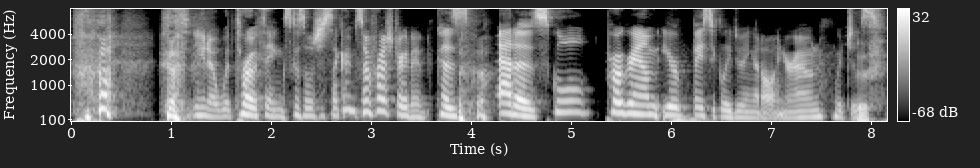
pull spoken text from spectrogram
you know would throw things because I was just like I'm so frustrated because at a school program you're basically doing it all on your own, which is Oof.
